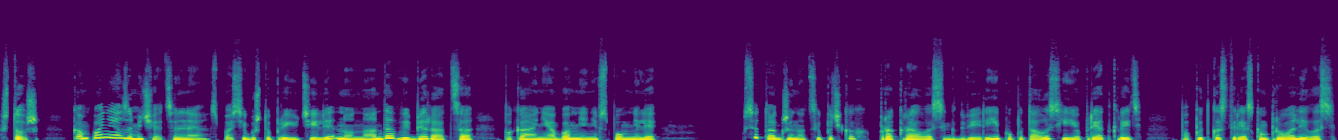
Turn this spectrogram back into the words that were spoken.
Что ж, Компания замечательная. Спасибо, что приютили, но надо выбираться, пока они обо мне не вспомнили. Все так же на цыпочках прокралась к двери и попыталась ее приоткрыть. Попытка с треском провалилась.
